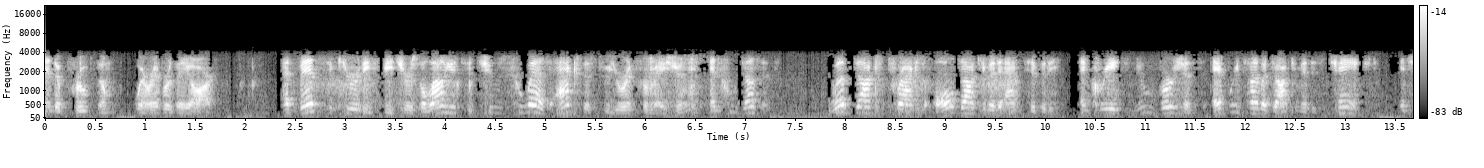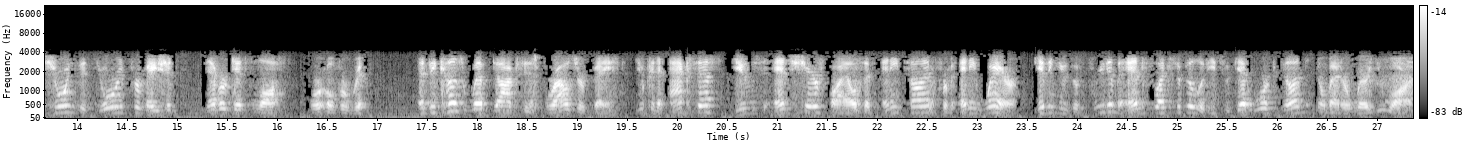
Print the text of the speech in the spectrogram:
and approve them wherever they are. Advanced security features allow you to choose who has access to your information and who doesn't. WebDocs tracks all document activity and creates new versions every time a document is changed ensuring that your information never gets lost or overwritten. And because WebDocs is browser-based, you can access, use, and share files at any time from anywhere, giving you the freedom and flexibility to get work done no matter where you are.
